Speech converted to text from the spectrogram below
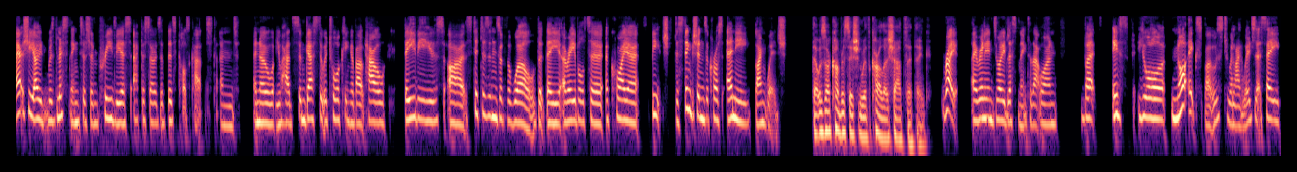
I actually I was listening to some previous episodes of this podcast and I know you had some guests that were talking about how babies are citizens of the world, that they are able to acquire speech distinctions across any language. That was our conversation with Carla Shatz, I think. Right. I really enjoyed listening to that one. But if you're not exposed to a language, let's say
